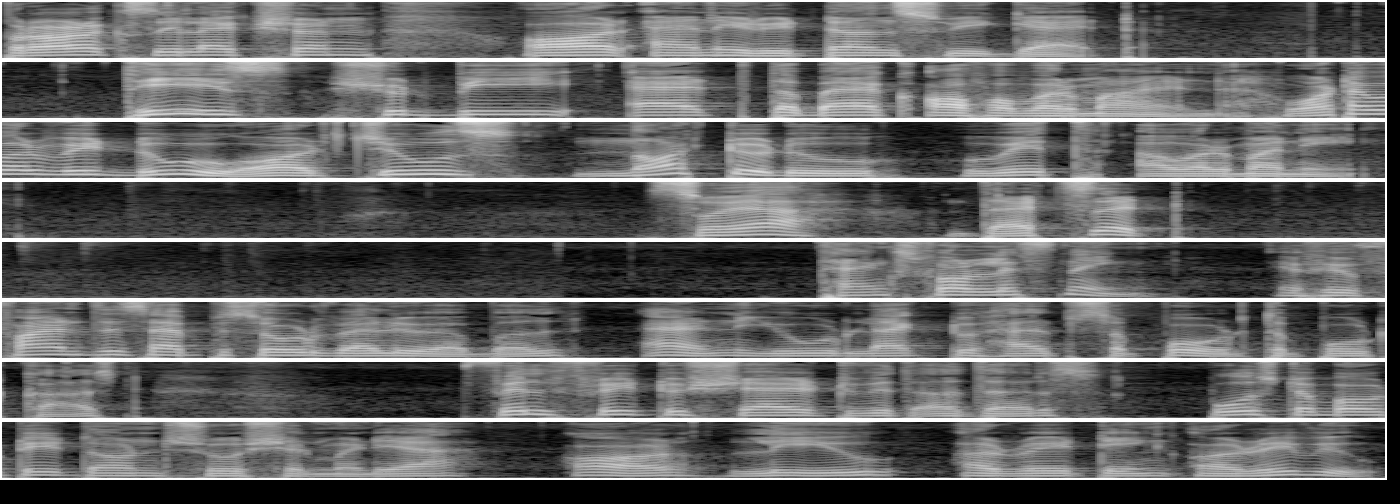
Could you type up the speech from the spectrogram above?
product selection or any returns we get. These should be at the back of our mind, whatever we do or choose not to do with our money. So, yeah, that's it. Thanks for listening. If you find this episode valuable and you would like to help support the podcast, feel free to share it with others, post about it on social media, or leave a rating or review.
